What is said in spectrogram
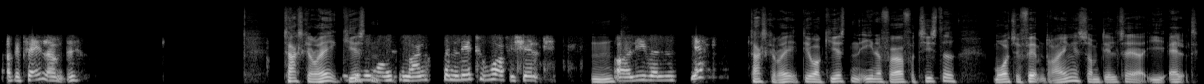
og kan tale om det. Tak skal du have, Kirsten. Det er sådan lidt uofficielt. Mm. Og alligevel, ja. Tak skal du have. Det var Kirsten, 41 fra Tisted, mor til fem drenge, som deltager i alt,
